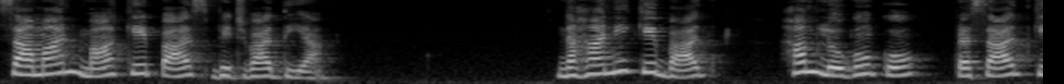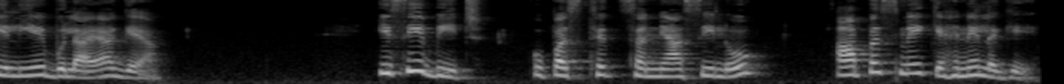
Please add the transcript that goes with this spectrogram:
सामान माँ के पास भिजवा दिया। नहाने के बाद हम लोगों को प्रसाद के लिए बुलाया गया। इसी बीच उपस्थित सन्यासी लोग आपस में कहने लगे,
